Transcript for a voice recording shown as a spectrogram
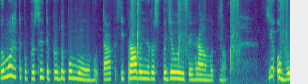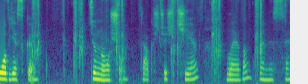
Ви можете попросити про допомогу, так, і правильно розподілити грамотно ці обов'язки, цю ношу. Так, що ще лева принесе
